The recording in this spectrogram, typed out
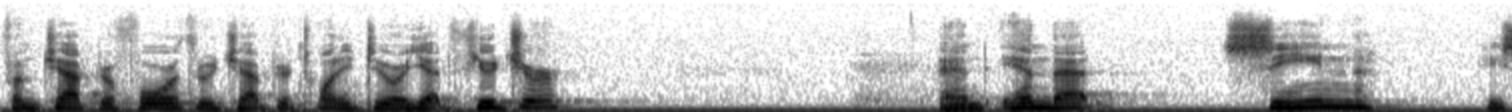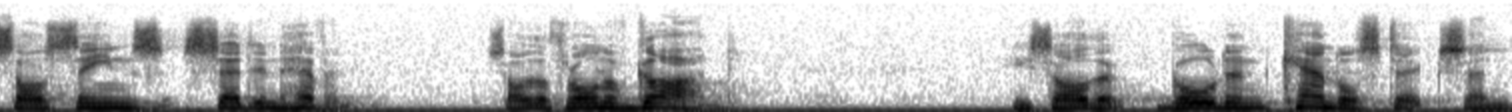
from chapter 4 through chapter 22 are yet future. And in that scene, he saw scenes set in heaven. He saw the throne of God. He saw the golden candlesticks and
